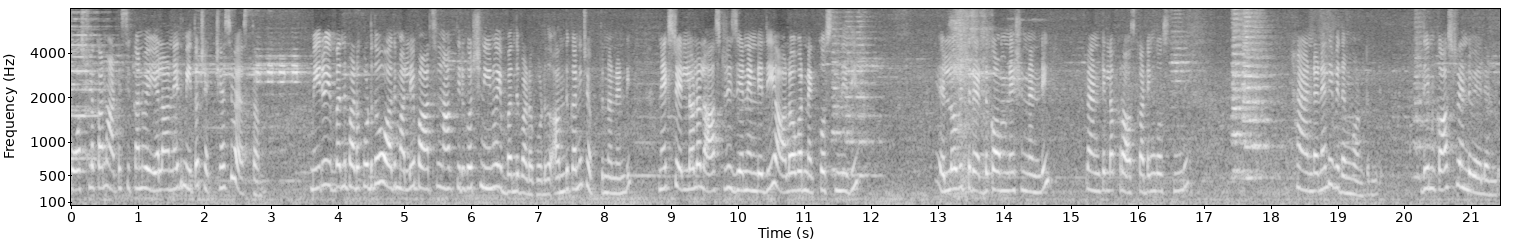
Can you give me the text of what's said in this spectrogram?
పోస్టులు కానీ ఆర్టీసీ కానీ వేయాలా అనేది మీతో చెక్ చేసి వేస్తాను. మీరు ఇబ్బంది పడకూడదు అది మళ్ళీ పార్సల్ నాకు తిరిగి వచ్చి నేను ఇబ్బంది పడకూడదు. అందుకని చెప్తున్నానండి. నెక్స్ట్ ఎల్లోలో లాస్ట్ డిజైన్ అండి ఇది. ఆల్ ఓవర్ నెక్ వస్తుంది ఇది. ఎల్లో విత్ రెడ్ కాంబినేషన్ అండి. ఫ్రంట్ ఇలా క్రాస్ కటింగ్ వస్తుంది. హ్యాండ్ అనేది ఈ విధంగా ఉంటుంది. దీని కాస్ట్ రెండు వేలండి.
